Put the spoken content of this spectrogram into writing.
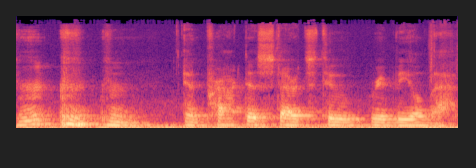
and practice starts to reveal that.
